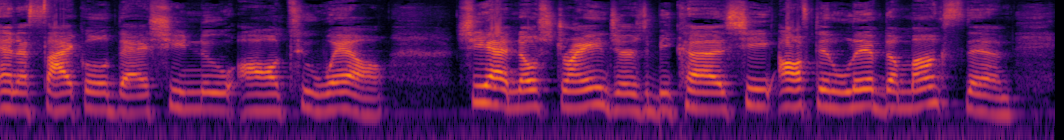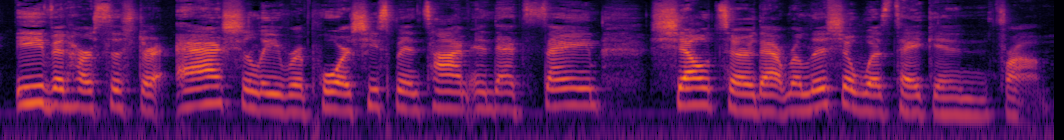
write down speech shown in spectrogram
and a cycle that she knew all too well. She had no strangers because she often lived amongst them. Even her sister Ashley reports she spent time in that same shelter that Relisha was taken from.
